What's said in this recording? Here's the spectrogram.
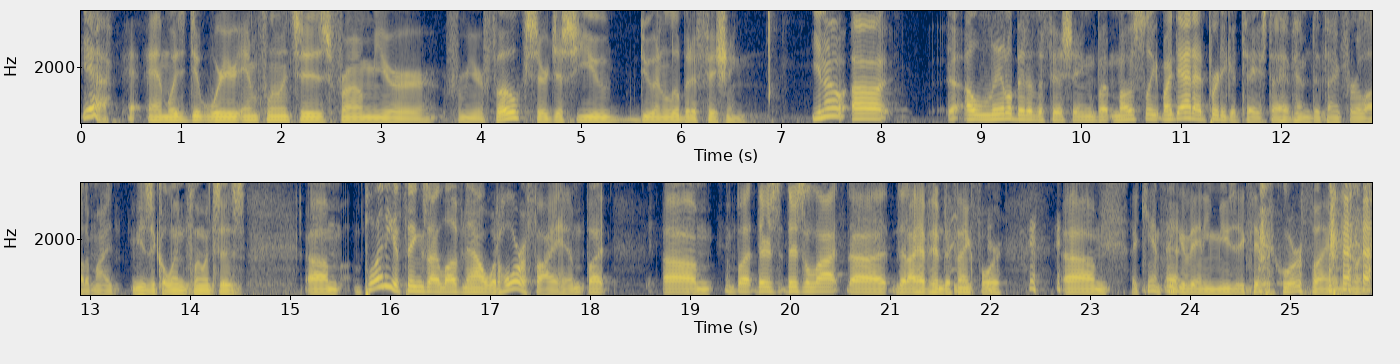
Yeah. and was did, were your influences from your from your folks or just you doing a little bit of fishing You know, uh, a little bit of the fishing, but mostly my dad had pretty good taste. I have him to thank for a lot of my musical influences. Um, plenty of things I love now would horrify him, but Um, but there's there's a lot uh, that I have him to thank for. Um, I can't think of any music that would horrify anyone.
